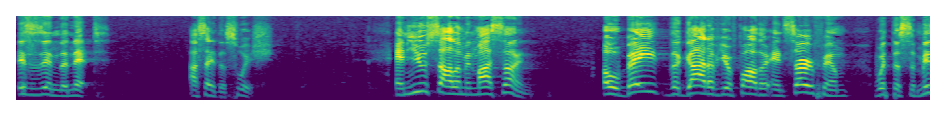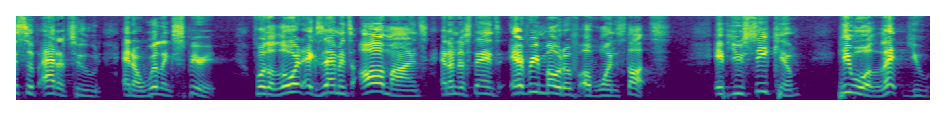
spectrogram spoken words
This is in the NET. I say the swish. And you, Solomon, my son, obey the God of your father and serve him with the submissive attitude and a willing spirit. For the Lord examines all minds and understands every motive of one's thoughts. If you seek him, he will let you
